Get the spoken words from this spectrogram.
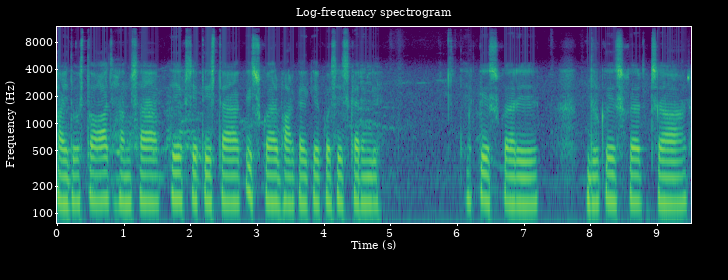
हाय दोस्तों, आज हम सब एक से तीस तक स्क्वायर भार करके कोशिश करेंगे। एक के स्क्वायर एक, दो के स्क्वायर चार,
